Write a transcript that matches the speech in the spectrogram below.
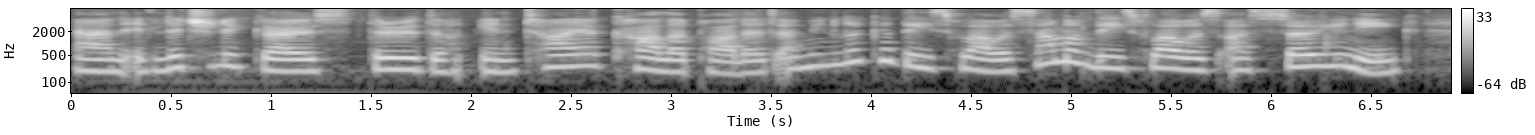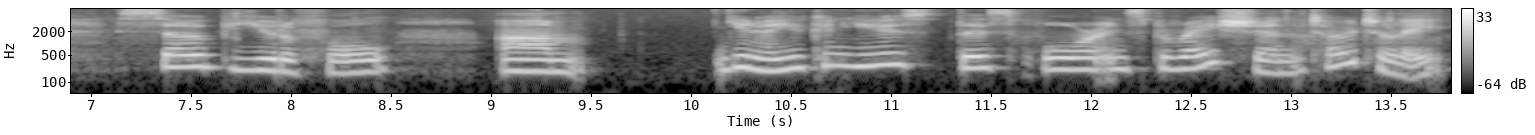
and it literally goes through the entire color palette. I mean, look at these flowers. Some of these flowers are so unique, so beautiful. Um, you know, you can use this for inspiration, totally.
